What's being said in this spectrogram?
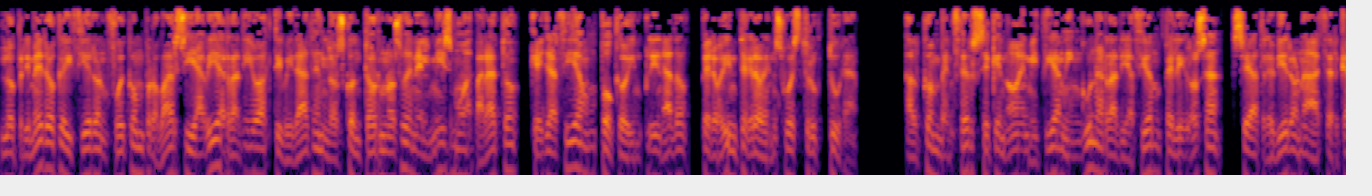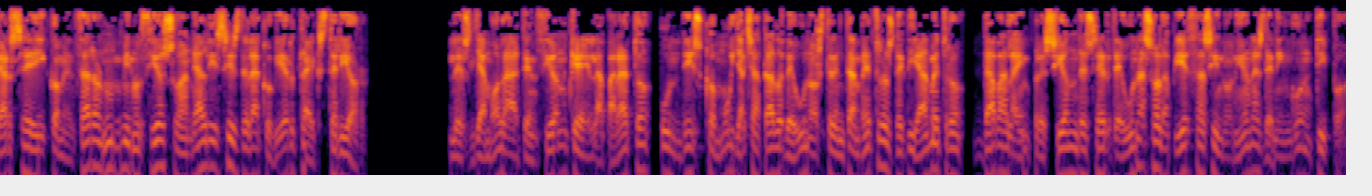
Lo primero que hicieron fue comprobar si había radioactividad en los contornos o en el mismo aparato, que yacía un poco inclinado, pero íntegro en su estructura. Al convencerse que no emitía ninguna radiación peligrosa, se atrevieron a acercarse y comenzaron un minucioso análisis de la cubierta exterior. Les llamó la atención que el aparato, un disco muy achatado de unos 30 metros de diámetro, daba la impresión de ser de una sola pieza sin uniones de ningún tipo.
